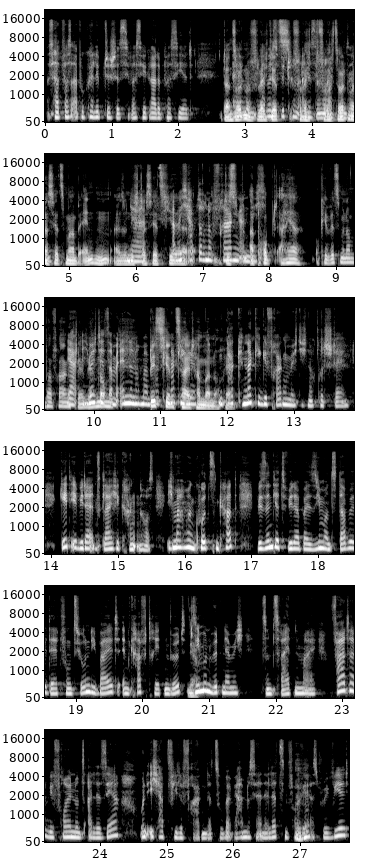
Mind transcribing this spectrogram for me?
es hat was Apokalyptisches, was hier gerade passiert. Dann sollten wir Ähm, vielleicht es jetzt, vielleicht, vielleicht sollten wir das jetzt mal beenden. Also nicht, Ja, dass jetzt hier. aber ich hab doch noch Fragen an dich. Abrupt, ach ja, okay, willst du mir noch ein paar Fragen Ja, stellen? ich Wir möchte jetzt am Ende noch mal ein bisschen paar knackige, Zeit haben wir noch. ein paar Ja. knackige Fragen möchte ich noch kurz stellen. Geht ihr wieder ins gleiche Krankenhaus? Ich mache mal einen kurzen Cut. Wir sind jetzt wieder bei Simons Double Date Funktion, die bald in Kraft treten wird. Ja. Simon wird nämlich zum zweiten Mal Vater. Wir freuen uns alle sehr und ich habe viele Fragen dazu, weil wir haben das ja in der letzten Folge Mhm. erst revealed.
